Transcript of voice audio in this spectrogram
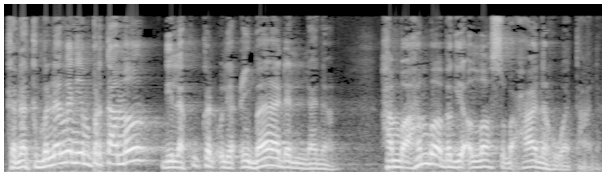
kerana kemenangan yang pertama dilakukan oleh ibadah lana. Hamba-hamba bagi Allah subhanahu wa ta'ala.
